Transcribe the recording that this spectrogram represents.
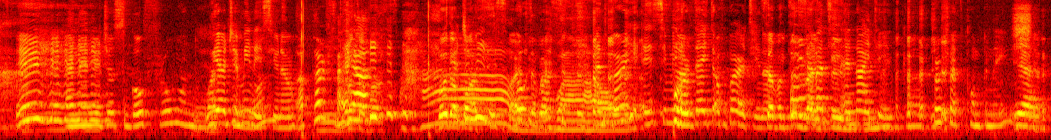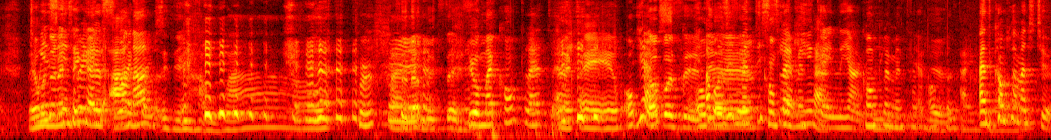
and then you just go through and what are Geminis, want. you know. Uh, perfect. Both yeah. of us. Ah, Both of us. Geminis, both of us. Wow. And very uh, similar date of birth, you know. 17, 17 and 19. perfect combination. Yeah. Then we're gonna in take an, previous another. lifetimes. Yeah, wow, So perfect. that makes sense. You're my complete uh, uh, opposite. Yeah. Opposite. Opposite, yeah. but this is like yin and yang. Complementary. Yeah. opposite. I- And complement too.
